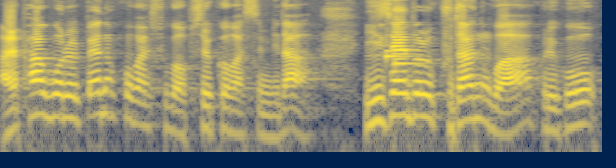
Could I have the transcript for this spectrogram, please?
알파고를 빼놓고 갈 수가 없을 것 같습니다. 이세돌 구단과 그리고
